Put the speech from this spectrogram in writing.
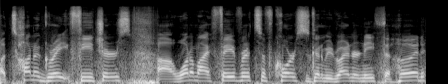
a ton of great features. Uh, one of my favorites, of course, is going to be right underneath the hood.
